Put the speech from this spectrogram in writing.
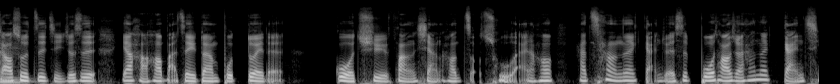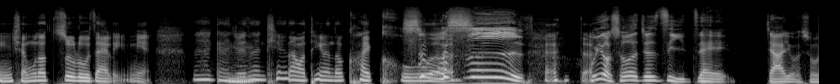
告诉自己就是要好好把这一段不对的。过去方向，然后走出来，然后他唱的那感觉是波涛汹，他那感情全部都注入在里面，那感觉真的天哪，我听了都快哭了，是不是？我有时候就是自己在家，有时候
